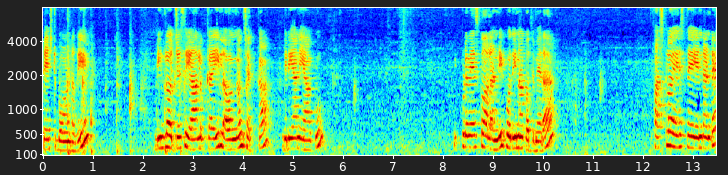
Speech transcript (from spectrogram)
టేస్ట్ బాగుంటుంది. దీంట్లో వచ్చేసి యాలుక్కాయ లవంగం చెక్క బిర్యానీ ఆకు. ఇప్పుడు వేసుకోవాలండి పుదీనా కొత్తిమీర. ఫస్ట్లో వేస్తే ఏంటంటే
